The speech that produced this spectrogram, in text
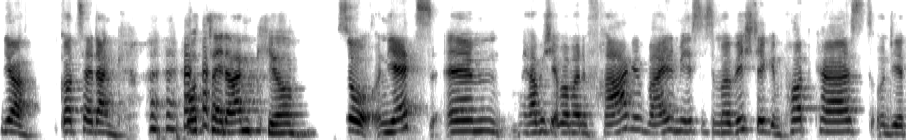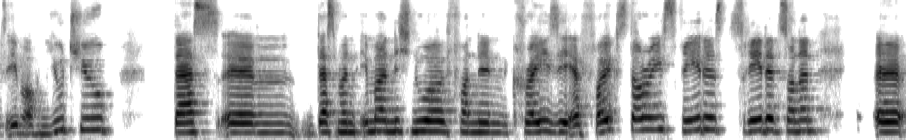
Ja, Gott sei Dank. Gott sei Dank, ja. So, und jetzt ähm, habe ich aber mal eine Frage, weil mir ist es immer wichtig im Podcast und jetzt eben auch in YouTube, dass, ähm, dass man immer nicht nur von den crazy Erfolgsstories redet, redet sondern äh,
